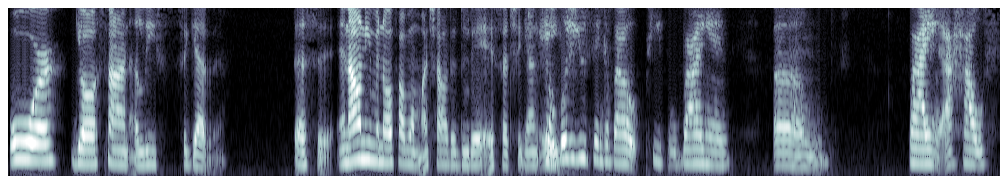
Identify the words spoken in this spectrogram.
or y'all sign a lease together. That's it. And I don't even know if I want my child to do that at such a young so age. So what do you think about people buying um buying a house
